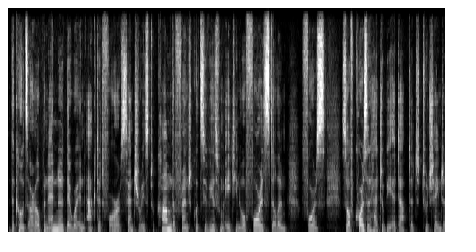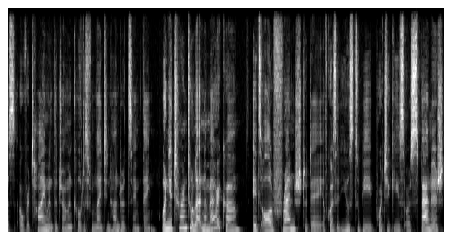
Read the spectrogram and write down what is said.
The codes are open ended. They were enacted for centuries to come. The French Code Civil from 1804 is still in force. So of course it had to be adapted to changes over time. And the German code is from 1900, same thing. When you turn to Latin America, it's all French today. Of course, it used to be Portuguese or Spanish,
